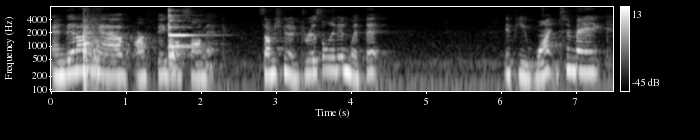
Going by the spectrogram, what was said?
And then I have our fig balsamic. So I'm just gonna drizzle it in with it. If you want to make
